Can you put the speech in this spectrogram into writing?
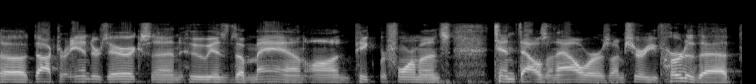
uh, Dr. Anders Ericsson, who is the man on peak performance, 10,000 hours. I'm sure you've heard of that.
